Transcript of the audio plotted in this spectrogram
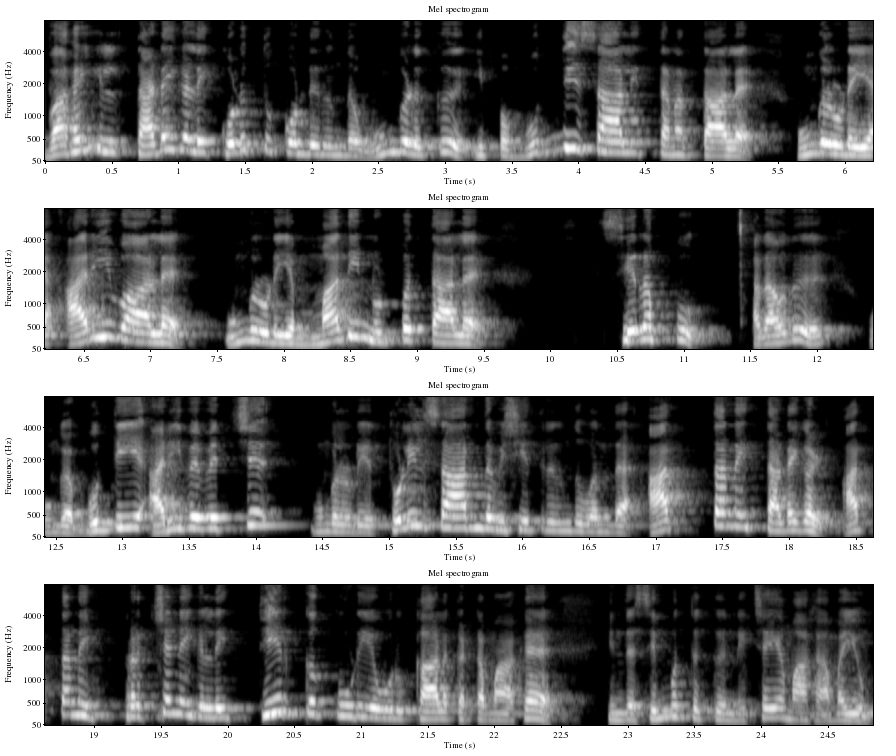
வகையில் தடைகளை கொடுத்து கொண்டிருந்த உங்களுக்கு இப்போ புத்திசாலித்தனத்தால் உங்களுடைய அறிவால் உங்களுடைய மதிநுட்பத்தால் சிறப்பு அதாவது உங்கள் புத்தி அறிவை வச்சு உங்களுடைய தொழில் சார்ந்த விஷயத்திலிருந்து வந்த அத்தனை தடைகள் அத்தனை பிரச்சனைகளை தீர்க்கக்கூடிய ஒரு காலகட்டமாக இந்த சிம்மத்துக்கு நிச்சயமாக அமையும்.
